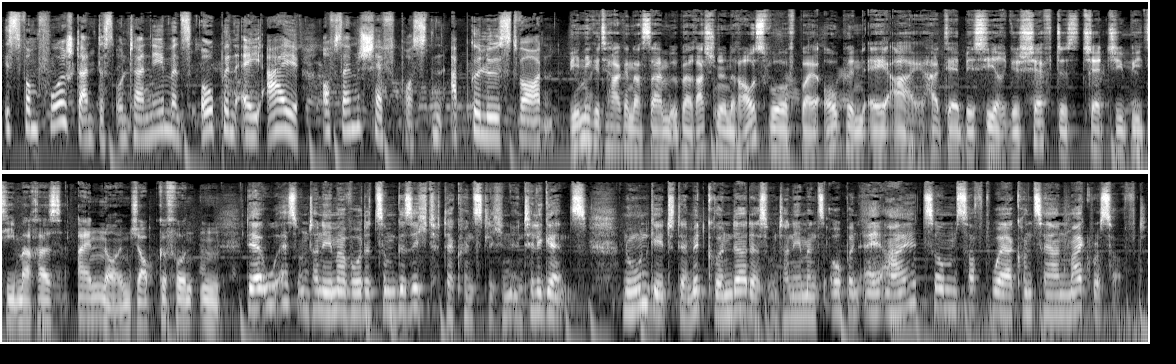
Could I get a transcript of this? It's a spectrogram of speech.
ist vom Vorstand des Unternehmens OpenAI auf seinem Chefposten abgelöst worden. Wenige Tage nach seinem überraschenden Rauswurf bei OpenAI hat der bisherige Chef des ChatGPT-Machers einen neuen Job gefunden. Der US-Unternehmer wurde zum Gesicht der künstlichen Intelligenz. Nun geht der Mitgründer des Unternehmens OpenAI zum Softwarekonzern Microsoft.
